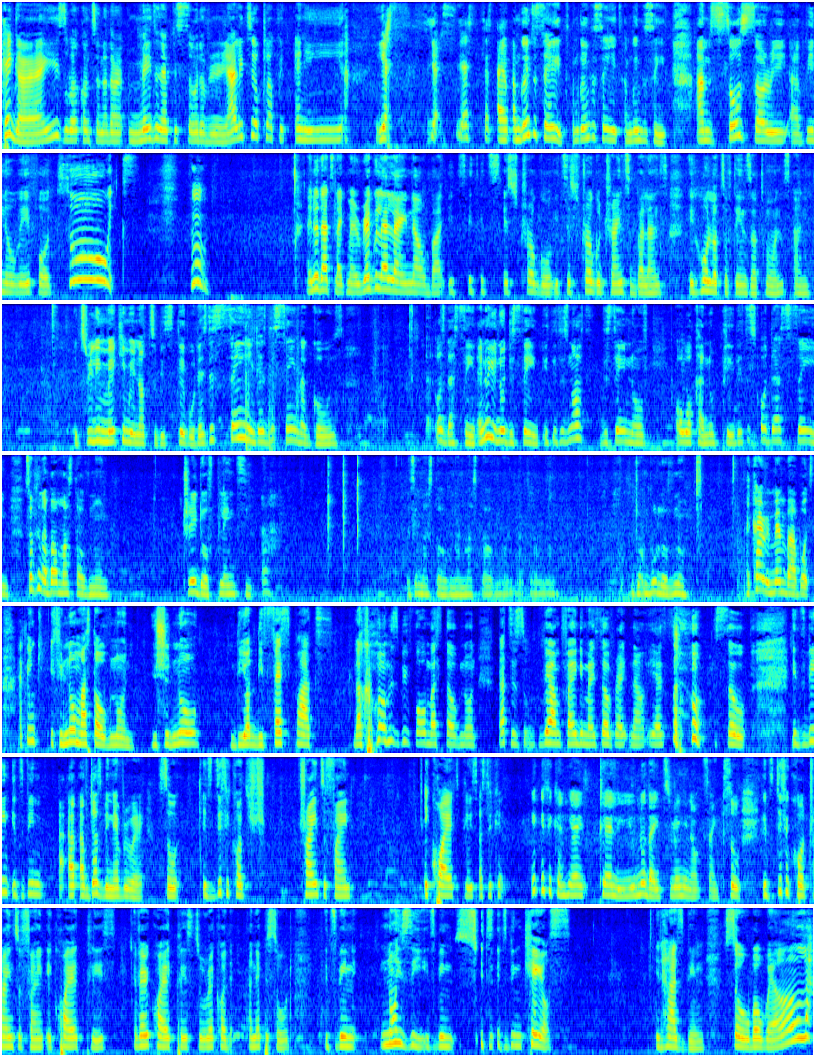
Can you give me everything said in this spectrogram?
Hey guys, welcome to another amazing episode of Reality O'Clock with Annie. Yes, yes, yes, yes. I, I'm going to say it. I'm going to say it. I'm going to say it. I'm so sorry I've been away for two weeks. Hmm. I know that's like my regular line now, but it's it, it's a struggle. It's a struggle trying to balance a whole lot of things at once and it's really making me not to be stable. There's this saying, there's this saying that goes, what's that saying? I know you know the saying. It, it is not the saying of all work and no play. There's this other saying, something about master of none, trade of plenty. Ah, is it master of none? Master of none? Master of none? John Bull of none. I can't remember, but I think if you know master of none, you should know the the first part that comes before master of none. That is where i'm finding myself right now yes. So it's been it's been I, i've just been everywhere. So it's difficult tr- trying to find a quiet place. As you can if, if you can hear clearly you know that it's raining outside. So it's difficult trying to find a quiet place a very quiet place to record an episode. It's been noisy. It's been it's it's been chaos. It has been. So but well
